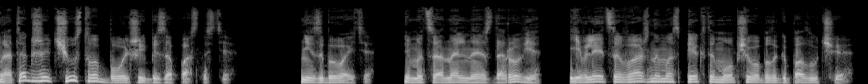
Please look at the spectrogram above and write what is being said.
а также чувство большей безопасности. Не забывайте, эмоциональное здоровье является важным аспектом общего благополучия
